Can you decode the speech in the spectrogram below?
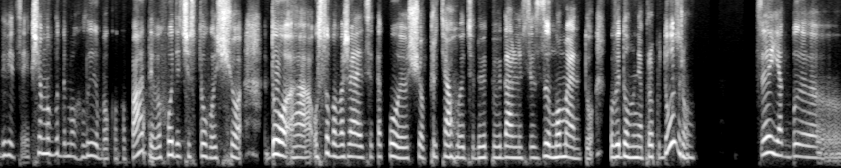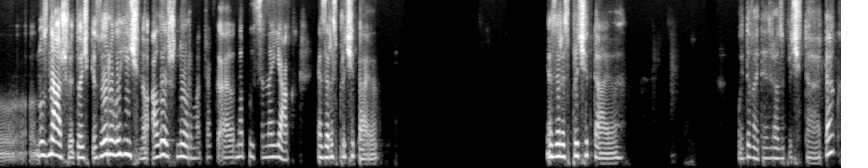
Дивіться, якщо ми будемо глибоко копати, виходячи з того, що до а, особа вважається такою, що притягується до відповідальності з моменту повідомлення про підозру, це якби е, ну, з нашої точки зору логічно, але ж норма так е, написана як? Я зараз прочитаю. Я зараз прочитаю. Ой, давайте я зразу прочитаю, так?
